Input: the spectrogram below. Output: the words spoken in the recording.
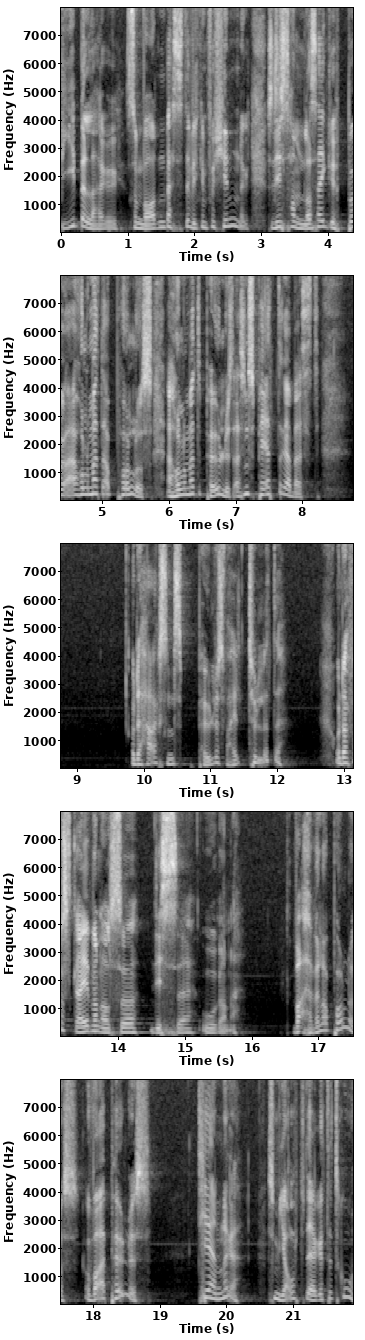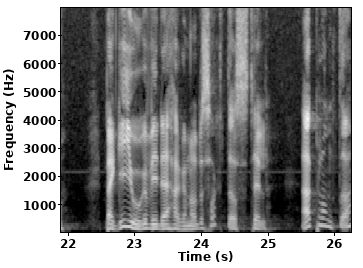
bibellærer som var den beste. hvilken forkynner. Så de samla seg i grupper. Jeg holder meg til Apollos, jeg holder meg til Paulus, jeg syns Peter er best. Og det her syns Paulus var helt tullete. Og Derfor skrev han altså disse ordene. Hva er vel Apollos, og hva er Paulus? Tjenere som hjalp dere til tro. Begge gjorde vi det Herren hadde sagt oss til. Jeg planta,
